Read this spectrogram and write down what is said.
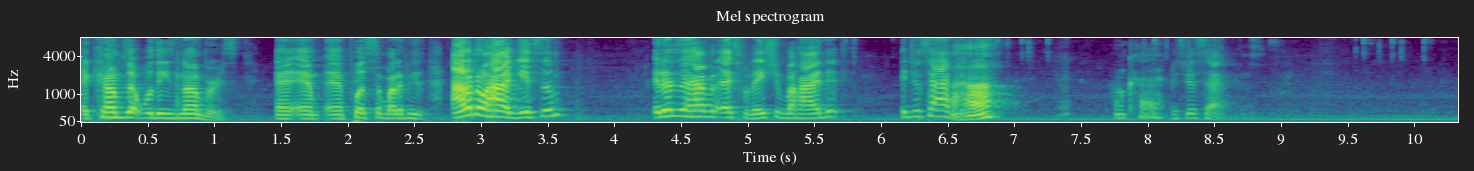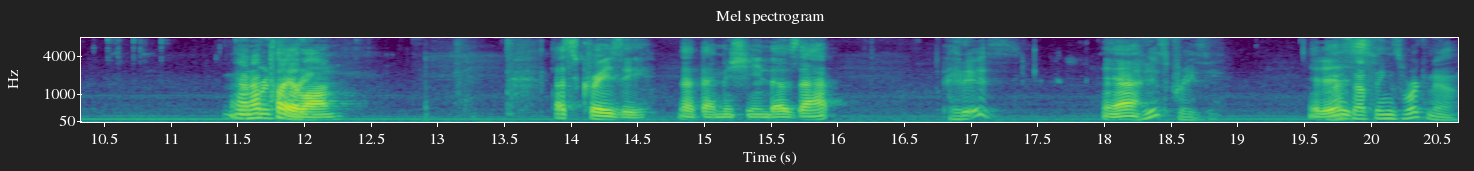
It comes up with these numbers and, and, and puts some other people. I don't know how it gets them. It doesn't have an explanation behind it. It just happens. Uh huh. Okay. It just happens. And I'll play three. along. That's crazy that that machine does that. It is. Yeah, It is crazy. it That's is. how things work now.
